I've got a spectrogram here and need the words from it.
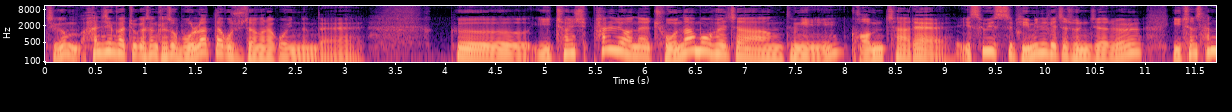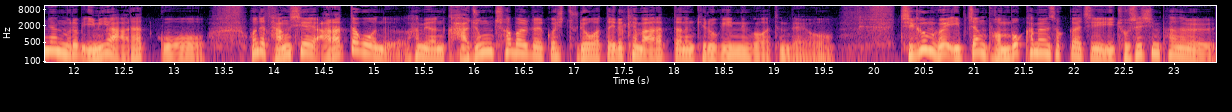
지금 한진가 쪽에서는 계속 몰랐다고 주장을 하고 있는데 그 2018년에 조나모 회장 등이 검찰에 이 스위스 비밀 계좌 존재를 2003년 무렵 이미 알았고 근데 당시에 알았다고 하면 가중 처벌될 것이 두려웠다 이렇게 말했다는 기록이 있는 것 같은데요. 지금 왜 입장 번복하면서까지 이 조세 심판을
